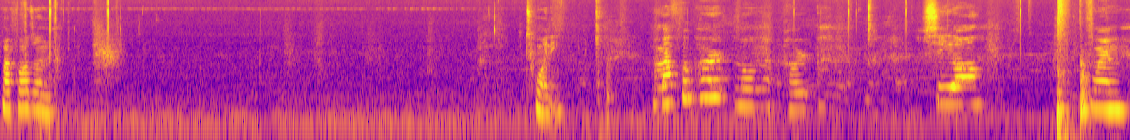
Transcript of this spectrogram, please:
My phone's on 20. My foot part, well not part. See y'all when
